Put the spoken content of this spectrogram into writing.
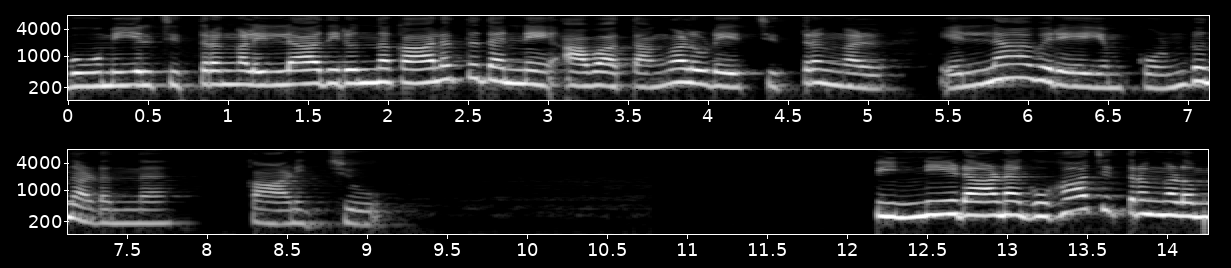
ഭൂമിയിൽ ചിത്രങ്ങളില്ലാതിരുന്ന കാലത്ത് തന്നെ അവ തങ്ങളുടെ ചിത്രങ്ങൾ എല്ലാവരെയും കൊണ്ടു നടന്ന് കാണിച്ചു. പിന്നീടാണ് ഗുഹാചിത്രങ്ങളും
